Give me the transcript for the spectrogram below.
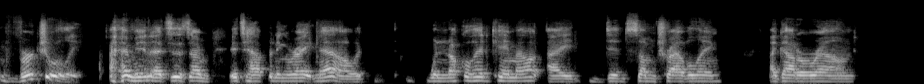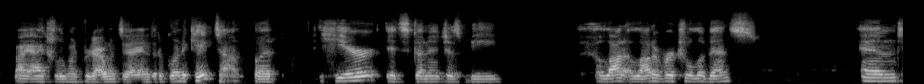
Virtually, I mean, it's it's, um, it's happening right now. When Knucklehead came out, I did some traveling. I got around. I actually went. I went to. I ended up going to Cape Town, but here it's gonna just be a lot a lot of virtual events and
